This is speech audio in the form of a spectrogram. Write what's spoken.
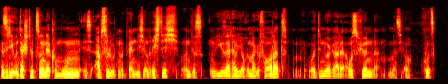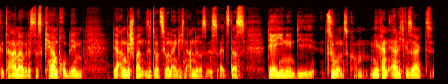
Also die Unterstützung der Kommunen ist absolut notwendig und richtig. Und das, wie gesagt, habe ich auch immer gefordert. Ich wollte nur gerade ausführen, was ich auch kurz getan habe, dass das Kernproblem der angespannten Situation eigentlich ein anderes ist als das derjenigen, die zu uns kommen. Mir kann ehrlich gesagt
